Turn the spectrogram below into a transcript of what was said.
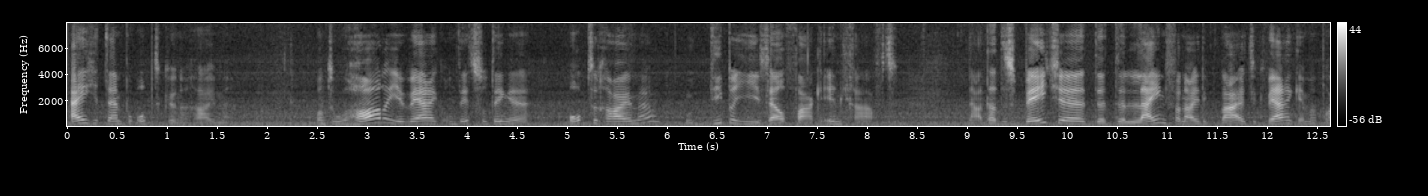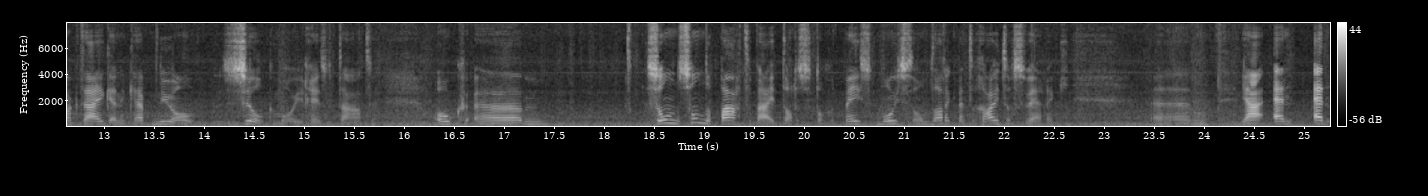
eigen tempo op te kunnen ruimen. Want hoe harder je werkt om dit soort dingen op te ruimen, hoe dieper je jezelf vaak ingraaft. Nou, dat is een beetje de, de lijn vanuit waaruit ik werk in mijn praktijk. En ik heb nu al zulke mooie resultaten. Ook um, zonder paard erbij, dat is toch het meest mooiste, omdat ik met ruiters werk. Um, ja, en, en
